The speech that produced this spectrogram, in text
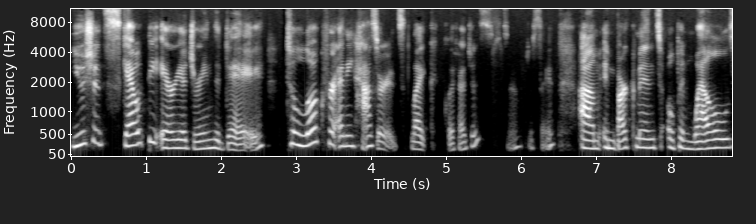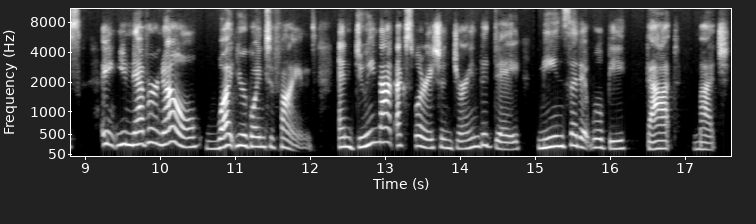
You should scout the area during the day to look for any hazards like cliff edges, just saying, um, embankments, open wells. You never know what you're going to find. And doing that exploration during the day means that it will be that much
